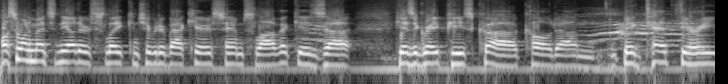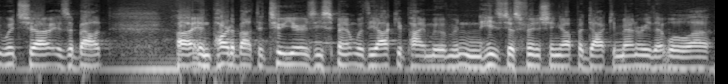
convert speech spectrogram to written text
also want to mention the other Slake contributor back here, Sam Slavic, is uh, he has a great piece uh, called um, Big Tent Theory, which uh, is about uh, in part about the two years he spent with the Occupy movement, and he's just finishing up a documentary that will uh,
